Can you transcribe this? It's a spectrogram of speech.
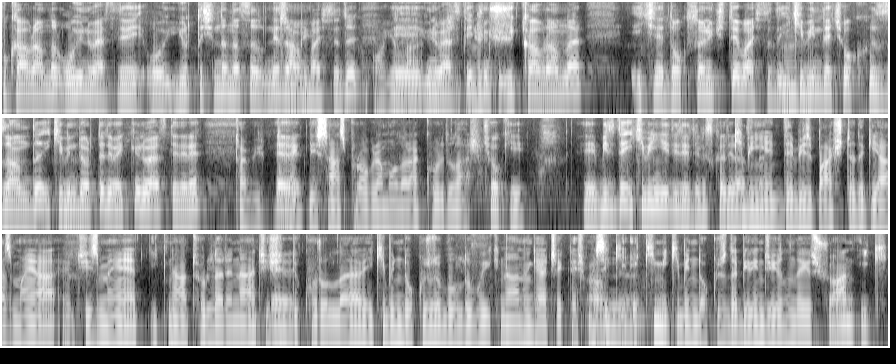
bu kavramlar o üniversitede ve o yurt dışında nasıl ne zaman Tabii, başladı? O ee, üniversite 2003, çünkü ilk kavramlar işte 93'te başladı. Hı. 2000'de çok hızlandı. 2004'te demek ki üniversitelere Tabii direkt evet. lisans programı olarak kurdular. Çok iyi. E, biz de 2007 dediniz Kadir 2007'de Aslan. biz başladık yazmaya, e, çizmeye, ikna turlarına, çeşitli evet. kurullara ve 2009'u buldu bu iknanın gerçekleşmesi Anlıyorum. ki Ekim 2009'da birinci yılındayız şu an. ilk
